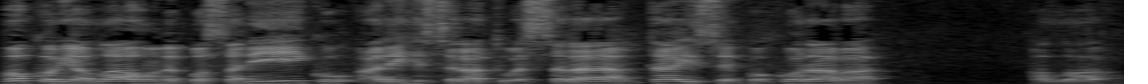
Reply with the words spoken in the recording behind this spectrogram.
pokori Allahome poslaniku, alihi salatu wassalam, taj se pokorava Allahu.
